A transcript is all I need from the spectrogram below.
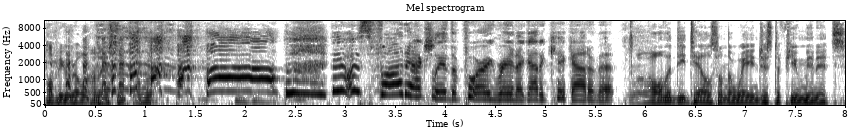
I'll be real honest with you. fun actually in the pouring rain. I got a kick out of it. All the details on the way in just a few minutes.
